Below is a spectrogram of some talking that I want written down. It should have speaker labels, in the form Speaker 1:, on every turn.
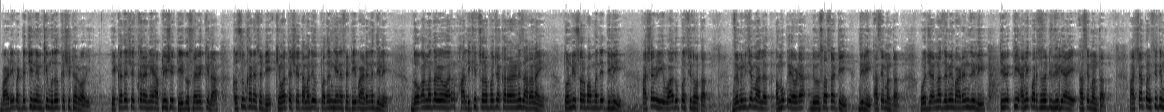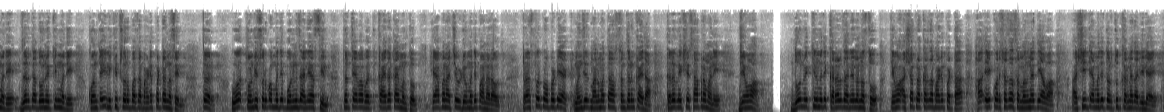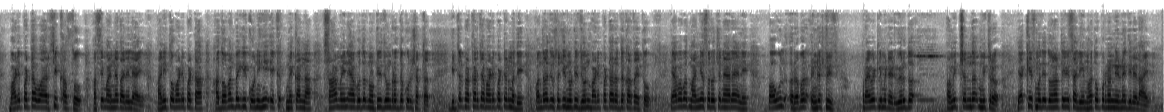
Speaker 1: भाडेपट्ट्याची नेमकी मुदत कशी ठरवावी? एखाद्या शेतकऱ्याने आपली शेती दुसऱ्या व्यक्तीला कसून खाण्यासाठी किंवा त्या शेतामध्ये उत्पादन घेण्यासाठी भाड्याने दिले. दोघांमधला व्यवहार हा लिखित स्वरूपाच्या कराराने झाला नाही. तोंडी स्वरूपामध्ये दिली. अशावेळी वाद उपस्थित होतात. जमिनीचे मालक अमुक एवढ्या दिवसासाठी दिली असे म्हणतात व ज्यांना जमीन भाड्याने दिली ती व्यक्ती अनेक वर्षासाठी दिली आहे असे म्हणतात. अशा परिस्थितीमध्ये जर त्या दोन व्यक्तींमध्ये कोणत्याही लिखित स्वरूपाचा भाडेपट्टा नसेल तर व तोंडी स्वरूपामध्ये बोलणे झाले असतील तर त्याबाबत कायदा काय म्हणतो हे आपण आजच्या व्हिडिओमध्ये पाहणार आहोत. ट्रान्सफर प्रॉपर्टी ऍक्ट म्हणजेच मालमत्ता हस्तांतरण कायदा कलम एकशे सहा प्रमाणे जेव्हा दोन व्यक्तींमध्ये करार झालेला नसतो तेव्हा अशा प्रकारचा भाडेपट्टा हा एक वर्षाचा समजण्यात यावा अशी त्यामध्ये तरतूद करण्यात आलेली आहे. भाडेपट्टा वार्षिक असतो असे मानण्यात आलेले आहे. आणि तो भाडेपट्टा हा दोघांपैकी कोणीही एकमेकांना सहा महिने अगोदर नोटीस देऊन रद्द करू शकतात. इतर प्रकारच्या भाडेपट्ट्यांमध्ये पंधरा दिवसाची नोटीस देऊन भाडेपट्टा रद्द करता येतो. याबाबत मान्य सर्वोच्च न्यायालयाने पाऊल रबर इंडस्ट्रीज प्रायव्हेट लिमिटेड विरुद्ध अमित चंद मित्र या केसमध्ये दोन हजार तेवीस साली महत्त्वपूर्ण निर्णय दिलेला आहे.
